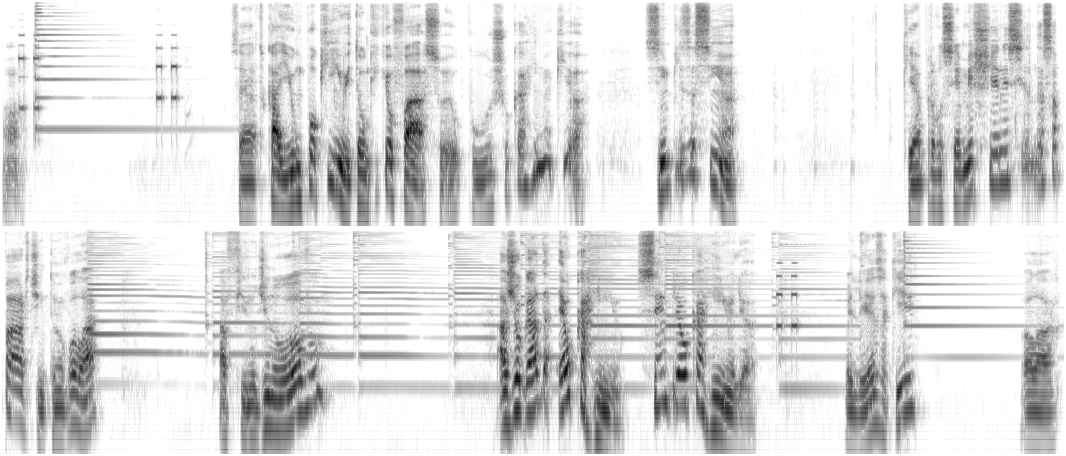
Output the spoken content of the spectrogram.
Ó. Certo? Caiu um pouquinho. Então o que, que eu faço? Eu puxo o carrinho aqui, ó. Simples assim, ó. Que é para você mexer nesse, nessa parte. Então eu vou lá, afino de novo a jogada é o carrinho, sempre é o carrinho ali, ó. Beleza, aqui. Olha lá.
